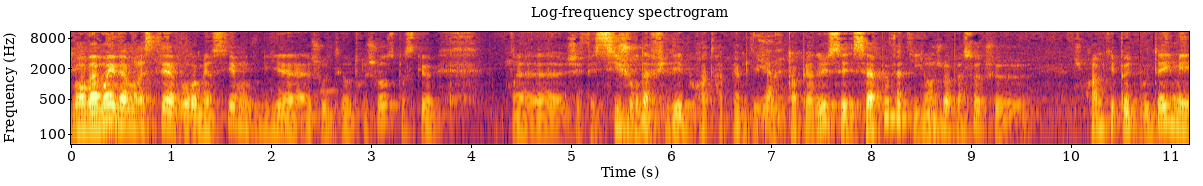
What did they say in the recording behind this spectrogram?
bon, ben moi, il va me rester à vous remercier. Vous vouliez ajouter autre chose parce que euh, j'ai fait six jours d'affilée pour rattraper un petit peu le temps perdu. C'est un peu fatigant. Je m'aperçois que je, je, prends un petit peu de bouteille, mais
